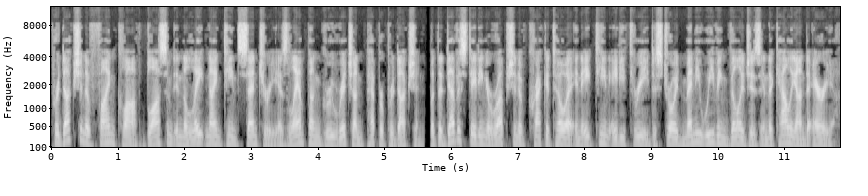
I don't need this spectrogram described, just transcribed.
Production of fine cloth blossomed in the late 19th century as Lampung grew rich on pepper production, but the devastating eruption of Krakatoa in 1883 destroyed many weaving villages in the Kalianda area.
